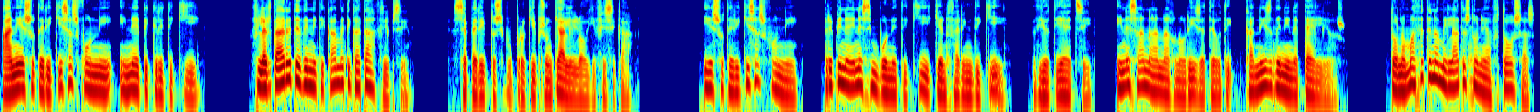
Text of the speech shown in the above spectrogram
Αν η εσωτερική σας φωνή είναι επικριτική, φλερτάρετε δυνητικά με την κατάθλιψη, σε περίπτωση που προκύψουν κι άλλοι λόγοι φυσικά. Η εσωτερική σας φωνή πρέπει να είναι συμπονετική και ενθαρρυντική, διότι έτσι είναι σαν να αναγνωρίζετε ότι κανείς δεν είναι τέλειος. Το να μάθετε να μιλάτε στον εαυτό σας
